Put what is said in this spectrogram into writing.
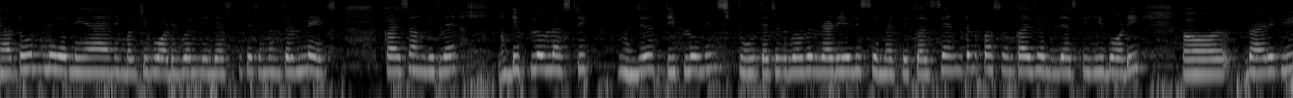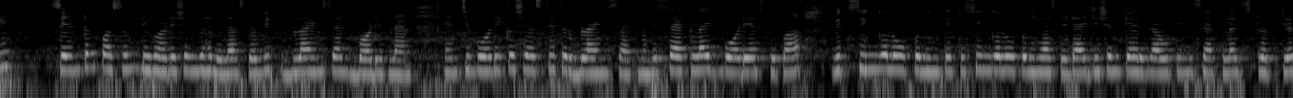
ह्या दोन लेअरने या ॲनिमलची बॉडी बनलेली असते. त्याच्यानंतर नेक्स्ट काय सांगितलं आहे डिप्लोब्लास्टिक म्हणजे डिप्लो मीन्स टू त्याच्याचबरोबर रेडियली सिमेट्रिकल सेंटरपासून काय झालेली असते? ही बॉडी डायरेक्टली सेंटरपासून डिव्हायडेशन झालेलं असतं with blind sac body plan यांची बॉडी कशी असते तर ब्लाइंड सॅक म्हणजे सॅक लाईक बॉडी असते पहा. विथ सिंगल ओपनिंग ते सिंगल ओपनिंग असते. Digestion carry out in sac like structure.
